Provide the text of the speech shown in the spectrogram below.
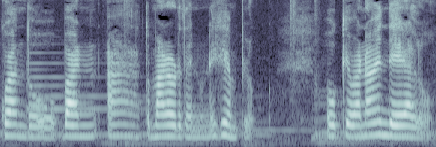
cuando van a tomar orden, un ejemplo, o que van a vender algo,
